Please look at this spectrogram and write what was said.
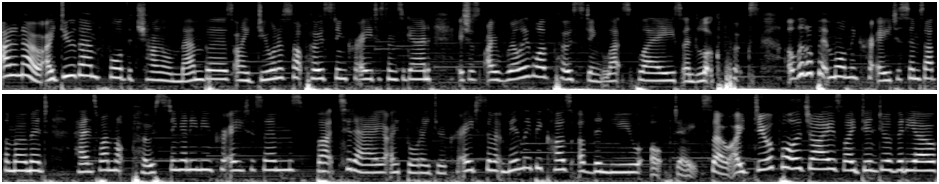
I don't know, I do them for the channel members and I do want to start posting create a sims again. It's just I really love posting let's plays and lookbooks a little bit more than create a sims at the moment, hence why I'm not posting any new create a sims. But today I thought I'd do a create a sim mainly because of the new updates. So I do apologize that I didn't do a video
